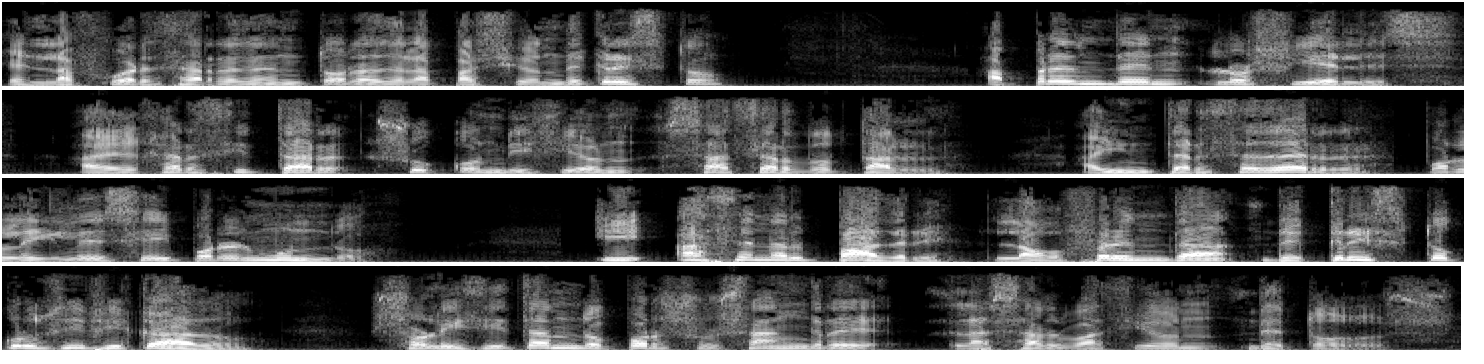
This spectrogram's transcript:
en la fuerza redentora de la pasión de Cristo, aprenden los fieles a ejercitar su condición sacerdotal, a interceder por la Iglesia y por el mundo, y hacen al Padre la ofrenda de Cristo crucificado, solicitando por su sangre la salvación de todos.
